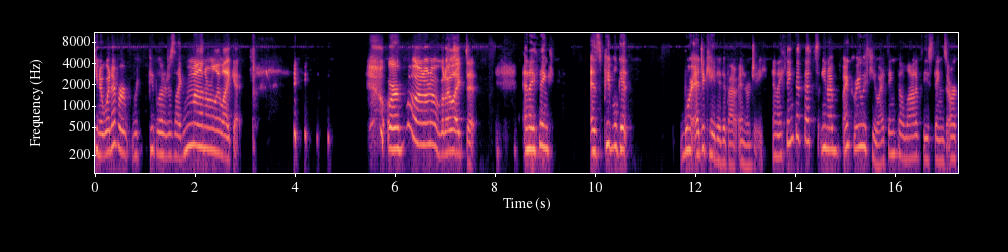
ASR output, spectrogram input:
you know whatever people are just like mm, i don't really like it. Or oh, i don't know but i liked it. And i think as people get more educated about energy. And i think that that's you know i agree with you. I think that a lot of these things are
